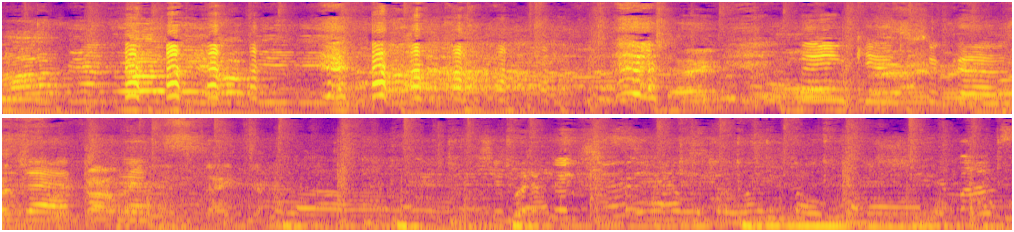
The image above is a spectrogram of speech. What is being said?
Happy birthday, Habibi! Thank you. Thank you. Very, very much for coming. Yes. She put a picture? With the rainbow.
